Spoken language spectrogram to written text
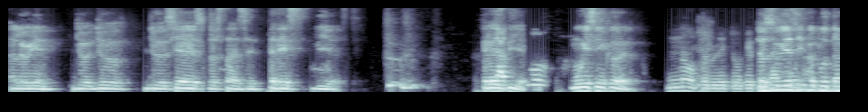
a lo bien. Yo, yo, yo decía eso hasta hace tres días. Tres Ya días. tuvo- Muy sin joder. No, pero le tuvo que Yo subí de puta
